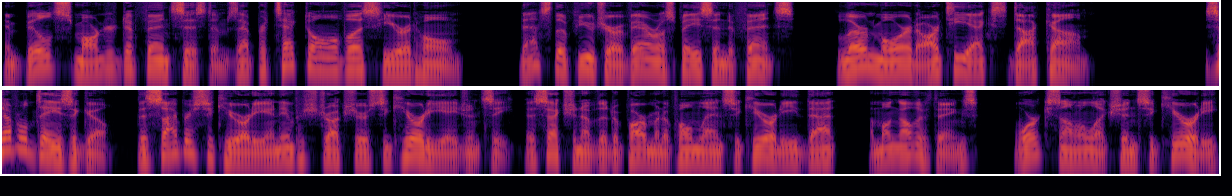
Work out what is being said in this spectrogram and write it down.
and build smarter defense systems that protect all of us here at home. That's the future of aerospace and defense. Learn more at rtx.com. Several days ago, the Cybersecurity and Infrastructure Security Agency, a section of the Department of Homeland Security that, among other things, works on election security,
